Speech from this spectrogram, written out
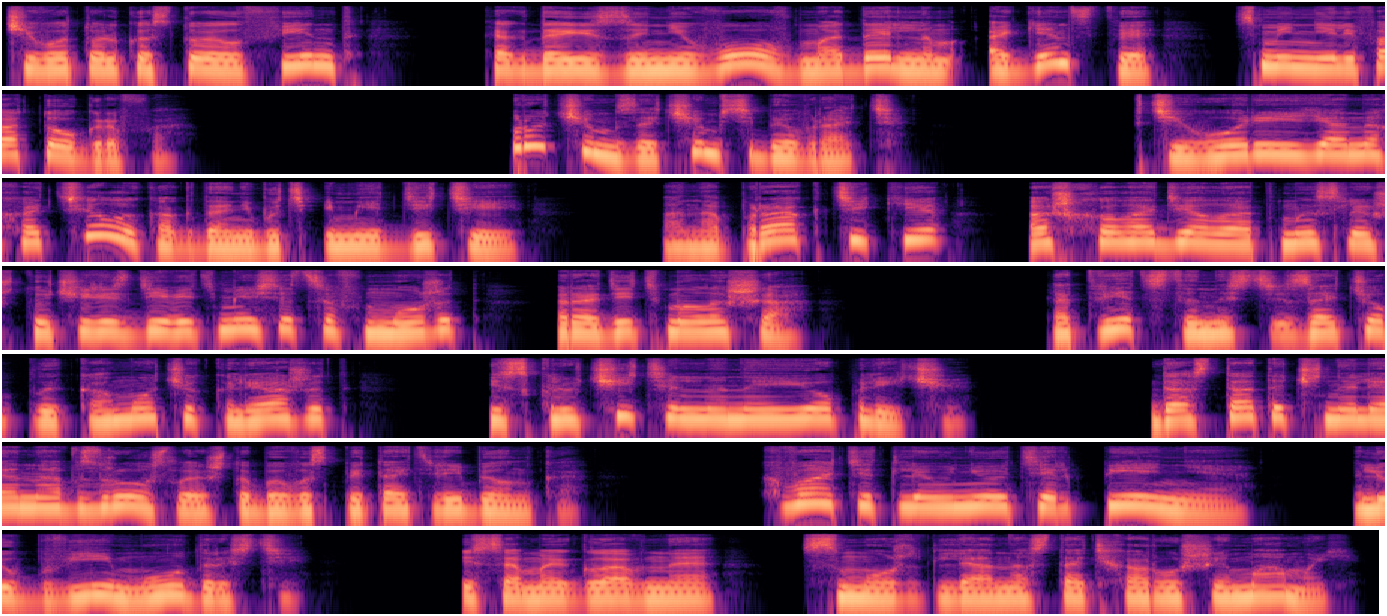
чего только стоил финт, когда из-за него в модельном агентстве сменили фотографа. Впрочем, зачем себе врать? В теории Яна хотела когда-нибудь иметь детей, а на практике аж холодела от мысли, что через 9 месяцев может родить малыша. Ответственность за теплый комочек ляжет исключительно на ее плечи. Достаточно ли она взрослая, чтобы воспитать ребенка? Хватит ли у нее терпения, любви, мудрости? И самое главное, сможет ли она стать хорошей мамой?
